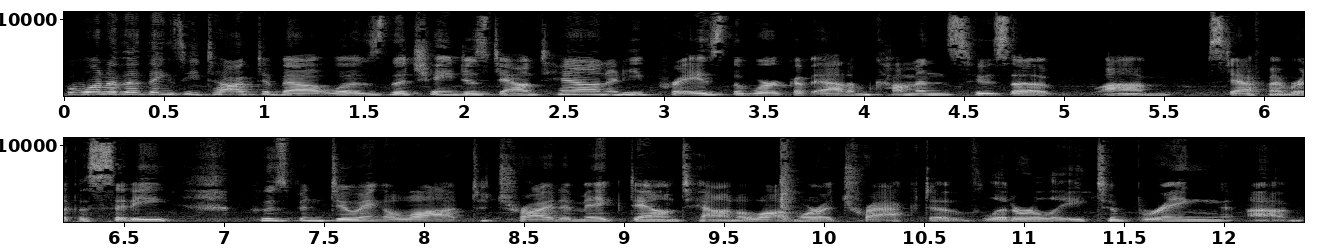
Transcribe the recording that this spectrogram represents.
But one of the things he talked about was the changes downtown, and he praised the work of Adam Cummins, who's a um, staff member at the city, who's been doing a lot to try to make downtown a lot more attractive, literally, to bring um,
